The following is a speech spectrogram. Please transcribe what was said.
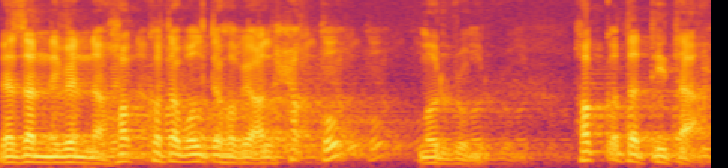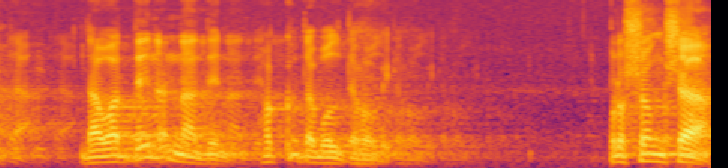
বেজার নেবেন না। হক কথা বলতে হবে, আল হক মররুম। হক কথা তিতা। দাওয়াত দেন আর না দেন, হক কথা বলতে হবে। প্রশংসা।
